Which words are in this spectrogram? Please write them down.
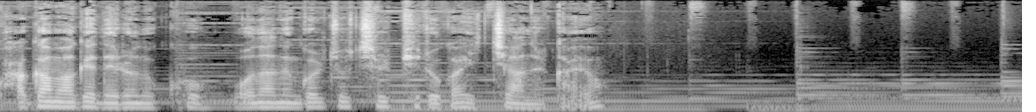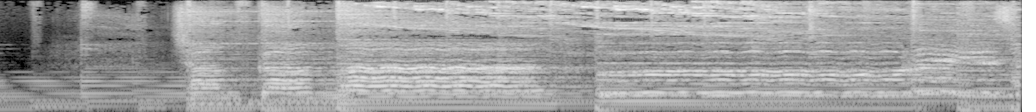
과감하게 내려놓고 원하는 걸 쫓을 필요가 있지 않을까요? 잠깐만 우리 이제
